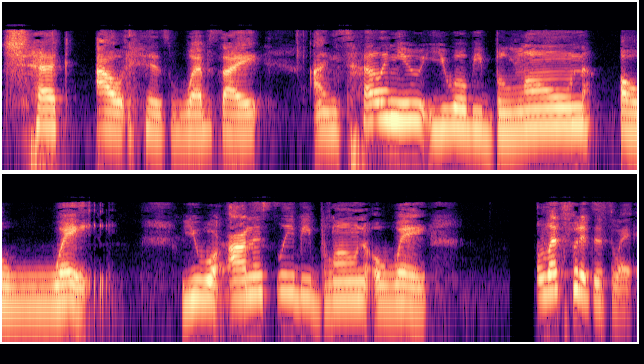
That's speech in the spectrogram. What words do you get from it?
check out his website. I'm telling you, you will be blown away you will honestly be blown away. Let's put it this way.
